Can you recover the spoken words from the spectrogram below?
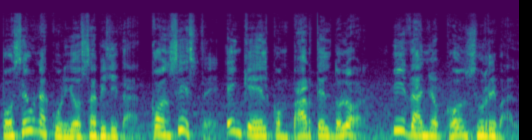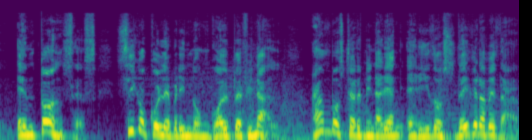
posee una curiosa habilidad. Consiste en que él comparte el dolor y daño con su rival. Entonces, si Goku le brinda un golpe final, ambos terminarían heridos de gravedad.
